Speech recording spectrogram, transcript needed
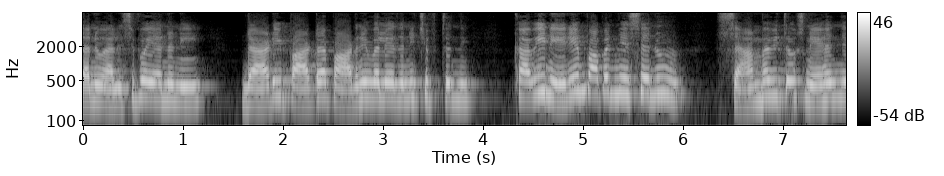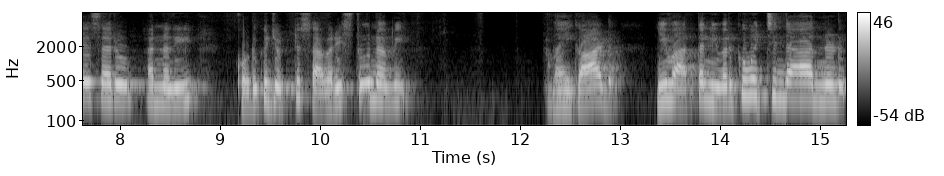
తను అలసిపోయానని. డాడీ పాట పాడనివ్వలేదని చెప్తుంది. కవి నేనేం పాపం చేశాను? శాంభవితో స్నేహం చేశారు అన్నది కొడుకు జుట్టు సవరిస్తూ నవ్వి. మై గాడ్ ఈ వార్త నీ వరకు వచ్చిందా? అన్నాడు.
